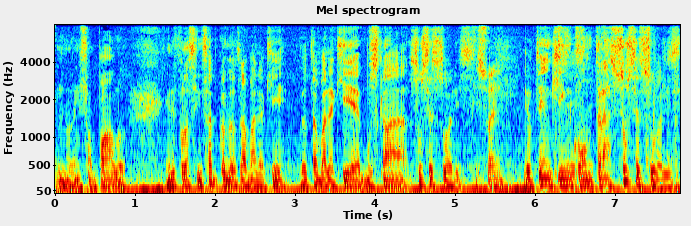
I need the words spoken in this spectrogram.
no- em São Paulo. Ele falou assim: sabe como eu trabalho aqui? Meu trabalho aqui é buscar sucessores. Isso aí. Eu tenho que encontrar sucessores.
